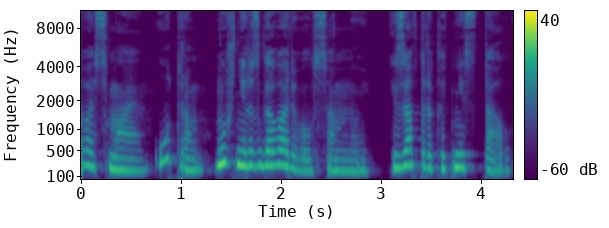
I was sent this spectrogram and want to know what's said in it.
восьмая. Утром муж не разговаривал со мной и завтракать не стал.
